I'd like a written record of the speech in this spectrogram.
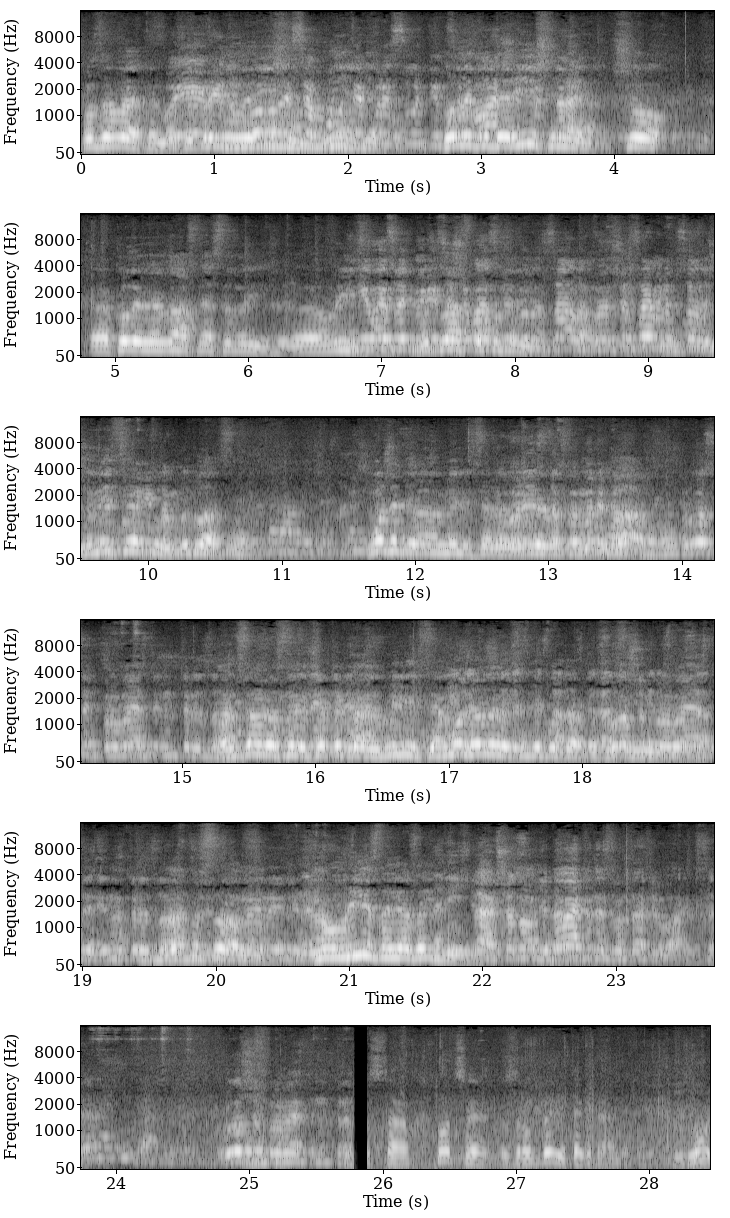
позовете нас. Ви Ви відмовилися бути Ні, ні. присутнім, Коли буде рішення, що е, коли ви нас несете в рішення, в Мені визвать міліцію, що вас вивели позовіть. Ви що самі написали, що ви Міліція тут, будь ласка. Можете е, міліція Товариство вивезти просить провести інвентаризацію. Олександр Васильович, я питаю, міліція може вивезти депутата? Прошу провести інвентаризацію земельної ділянки. Ну в різне я зайду. Так, шановні, давайте не звертати уваги. Все. Прошу провести інвентаризацію. Хто це зробив і так далі. Ну,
